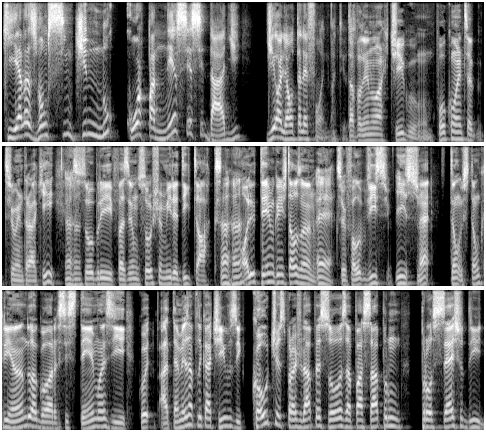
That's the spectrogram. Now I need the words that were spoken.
que elas vão sentir no corpo a necessidade de olhar o telefone, Matheus. Tava lendo um artigo, um pouco antes de eu entrar aqui, sobre fazer um social media detox. Olha o termo que a gente tá usando. É. Que o senhor falou, vício. Isso. Né? Então, estão criando agora sistemas e até mesmo aplicativos e coaches para ajudar pessoas a passar por um processo de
